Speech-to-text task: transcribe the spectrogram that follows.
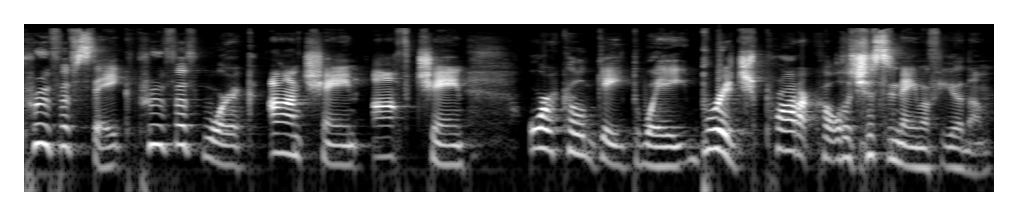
proof of stake, proof of work, on chain, off chain, Oracle Gateway, Bridge Protocol, just to name a few of them.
